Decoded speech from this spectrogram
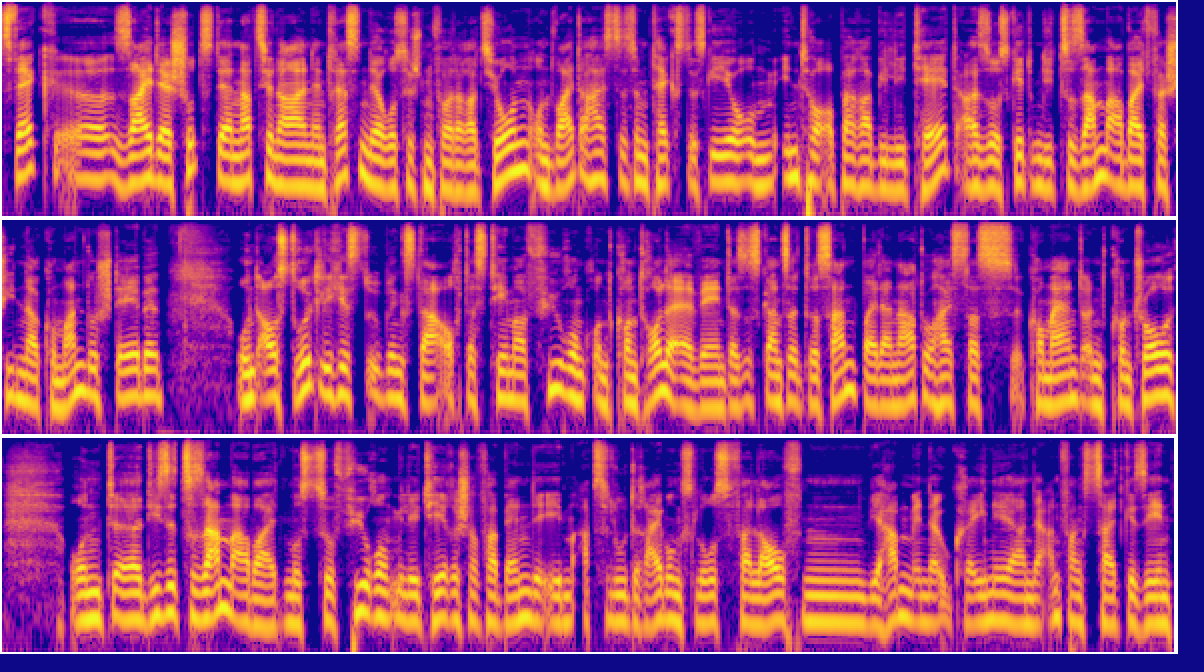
Zweck äh, sei der Schutz der nationalen Interessen der Russischen Föderation. Und weiter heißt es im Text, es gehe um Interoperabilität, also es geht um die Zusammenarbeit verschiedener Kommandostäbe. Und ausdrücklich ist übrigens da auch das Thema Führung und Kontrolle erwähnt. Das ist ganz interessant. Bei der NATO heißt das Command and Control. Und äh, diese Zusammenarbeit muss zur Führung militärischer Verbände eben absolut reibungslos verlaufen. Wir haben in der Ukraine ja in der Anfangszeit gesehen,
